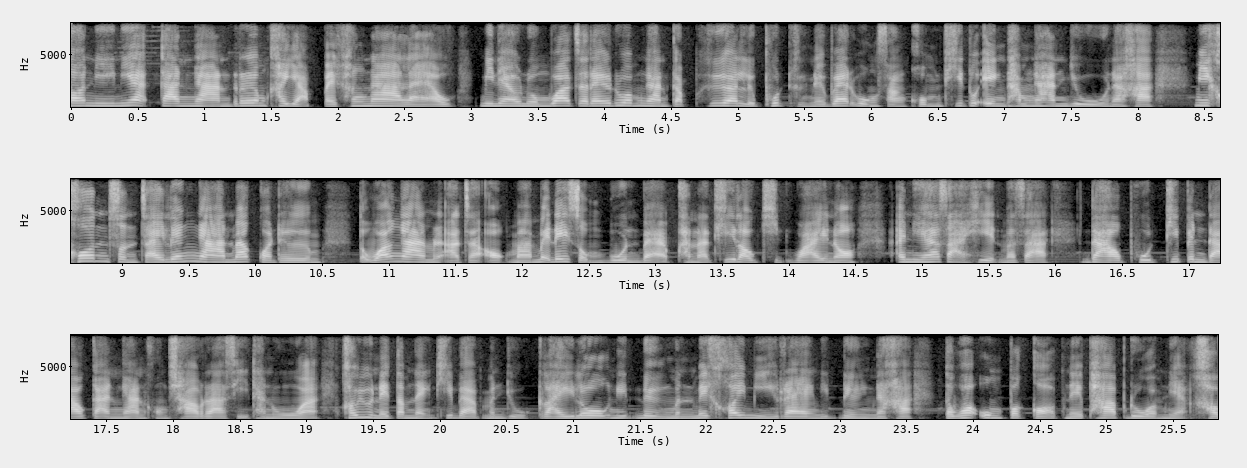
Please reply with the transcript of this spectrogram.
ตอนนี้เนี่ยการงานเริ่มขยับไปข้างหน้าแล้ว มีแนวโน้มว่าจะได้ร่วมงานกับเพื่อน หรือพูดถึงในแวดวงสังคมที่ตัวเองทำงานอยู่นะคะ มีคนสนใจเรื่องงานมากกว่าเดิม แต่ว่างานมันอาจจะออกมาไม่ได้สมบูรณ์แบบขนาดที่เราคิดไว้เนาะอันนี้สาเหตุมาจากดาวพุธที่เป็นดาวการงานของชาวราศีธนูเขาอยู่ในตำแหน่งที่แบบมันอยู่ไกลโลกนิดนึง มันไม่ค่อยมีแรงนิดนึงนะคะ แต่ว่าองค์ประกอบในภาพรวมเนี่ยเขา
